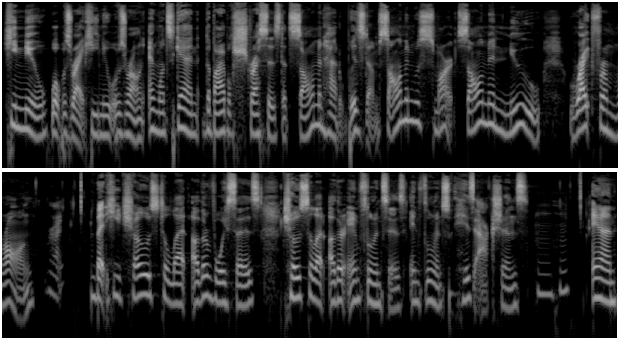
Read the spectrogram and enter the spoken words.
He knew what was right. He knew what was wrong. And once again, the Bible stresses that Solomon had wisdom. Solomon was smart. Solomon knew right from wrong Right. but he chose to let other voices chose to let other influences influence his actions mm-hmm. And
